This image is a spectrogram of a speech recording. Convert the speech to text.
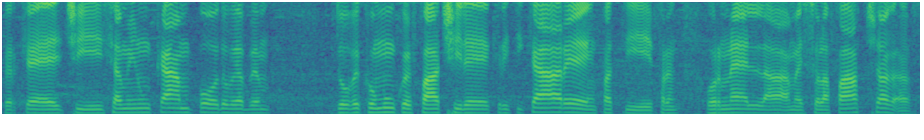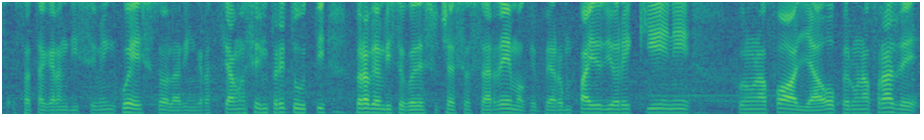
perché ci, siamo in un campo dove, abbiamo- dove comunque è facile criticare, infatti Ornella ha messo la faccia, è stata grandissima in questo, la ringraziamo sempre tutti, però abbiamo visto cosa è successo a Sanremo che per un paio di orecchini con una foglia o per una frase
